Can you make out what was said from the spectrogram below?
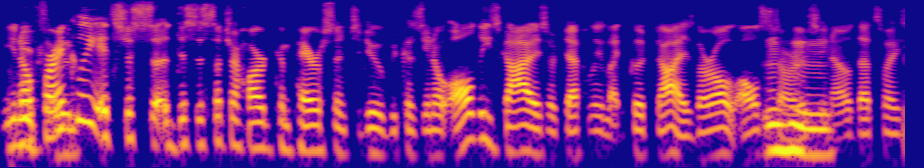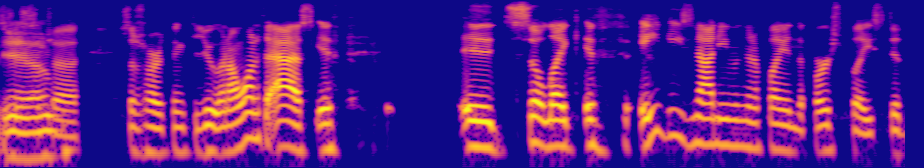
You know, frankly, it's just uh, this is such a hard comparison to do because you know all these guys are definitely like good guys. They're all all stars. You Mhm. know, that's why it's just such a such a hard thing to do. And I wanted to ask if it's so like if AD's not even going to play in the first place, did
